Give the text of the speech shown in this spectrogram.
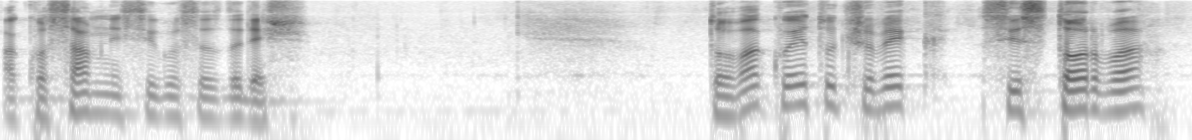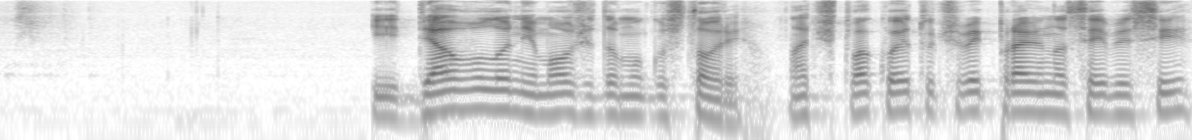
Ако сам не си го създадеш. Това, което човек си сторва, и дявола не може да му го стори. Значи това, което човек прави на себе си,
